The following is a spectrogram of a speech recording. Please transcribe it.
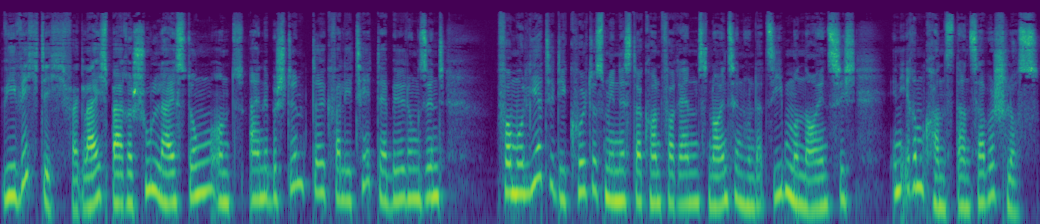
Wie wichtig vergleichbare Schulleistungen und eine bestimmte Qualität der Bildung sind, formulierte die Kultusministerkonferenz 1997 in ihrem Konstanzer Beschluss.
